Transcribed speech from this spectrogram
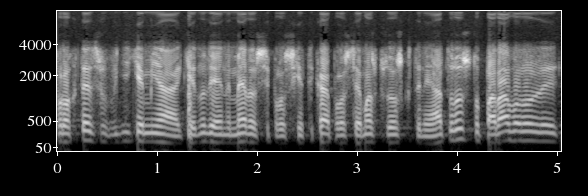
προχτές βγήκε μια καινούργια ενημέρωση προσχετικά προς εμάς που ως κτηνιάτρους. Το παράβολο λέει,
